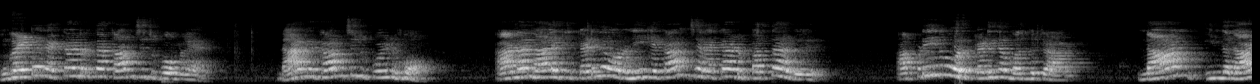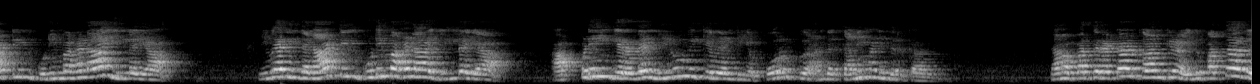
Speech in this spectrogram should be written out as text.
உங்கள்கிட்ட ரெக்கார்டு இருந்தால் காமிச்சிட்டு போங்களேன். நாங்கள் காமிச்சிட்டு போயிடுவோம். ஆனால் நாளைக்கு கடிதம் வரும். நீங்கள் காமிச்ச ரெக்கார்டு பத்தாது. அப்படின்னு ஒரு கடிதம் வந்துட்டா நான் இந்த நாட்டின் குடிமகனா இல்லையா? இவர் இந்த நாட்டின் குடிமகளா இல்லையா? அப்படிங்கிறத நிரூபிக்க வேண்டிய பொறுப்பு அந்த தனி மனிதருக்காக நம்ம பத்து ரெக்கார்டு காமிக்கிறோம் இது பத்தாது.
